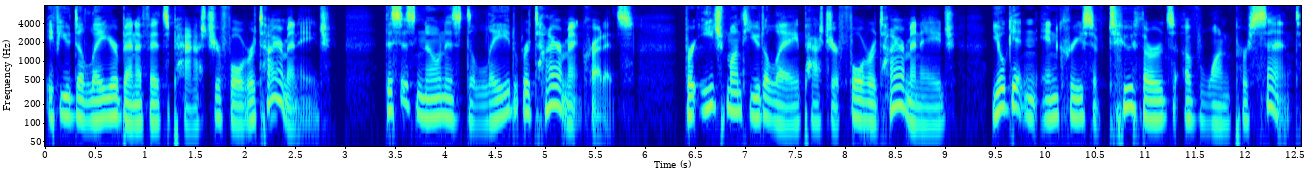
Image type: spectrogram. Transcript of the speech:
if you delay your benefits past your full retirement age? This is known as delayed retirement credits. For each month you delay past your full retirement age, you'll get an increase of two thirds of 1%.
